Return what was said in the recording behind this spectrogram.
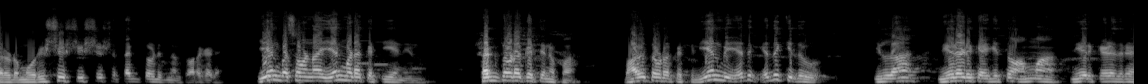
ಎರಡು, ಮೂರು, ಇಷ್ಟು ಇಷ್ಟು ಇಷ್ಟು ಇಷ್ಟು ತಗ್ ತೋಡಿದ್ನಂತ ಹೊರಗಡೆ. ಏನ್ ಬಸವಣ್ಣ, ಏನ್ ಮಾಡಕತ್ತೀಯ ನೀನು? ತಗ್ ತೋಡಕತ್ತೀನಪ್ಪ. ಬಾವಿ ತೋಡಕತ್ತೀನಿ. ಏನ್ ಎದಕ್, ಎದಕ್ಕಿದು? ಇಲ್ಲ, ನೀರಡಿಕೆ ಆಗಿತ್ತು. ಅಮ್ಮ ನೀರು ಕೇಳಿದ್ರೆ,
